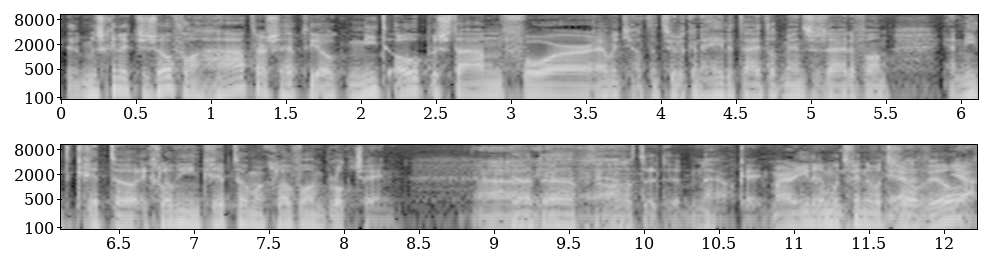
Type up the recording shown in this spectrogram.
eh, misschien dat je zoveel haters hebt die ook niet openstaan voor... Hè, want je had natuurlijk een hele tijd dat mensen zeiden van... ja, niet crypto. Ik geloof niet in crypto, maar ik geloof wel in blockchain. ja, de, oh, dat, de- nou ja, oké. Maar iedereen moet vinden wat hij Ja, zelf wil. ja,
